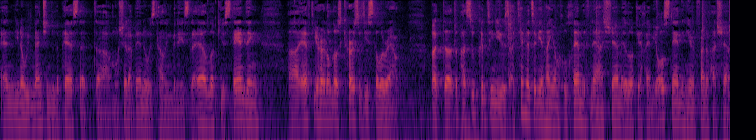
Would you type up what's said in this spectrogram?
And, you know, we've mentioned in the past that uh, Moshe Rabbeinu was telling Bnei Israel, look, you're standing. Uh, after you heard all those curses, you're still around. But uh, the pasuk continues, Atem nitzavim hayom chulchem lifnei Hashem elokechem. You're all standing here in front of Hashem.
